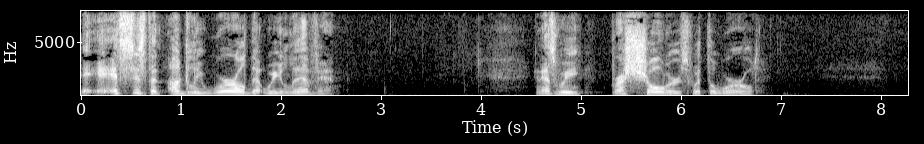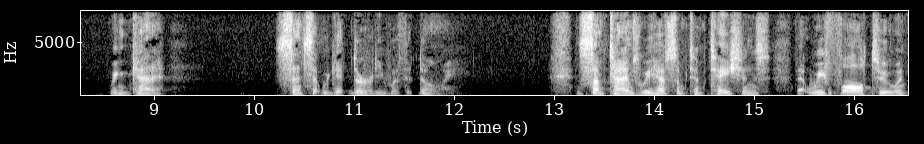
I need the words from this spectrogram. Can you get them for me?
It's just an ugly world that we live in. And as we brush shoulders with the world, we can kind of sense that we get dirty with it, don't we? And sometimes we have some temptations that we fall to, and,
